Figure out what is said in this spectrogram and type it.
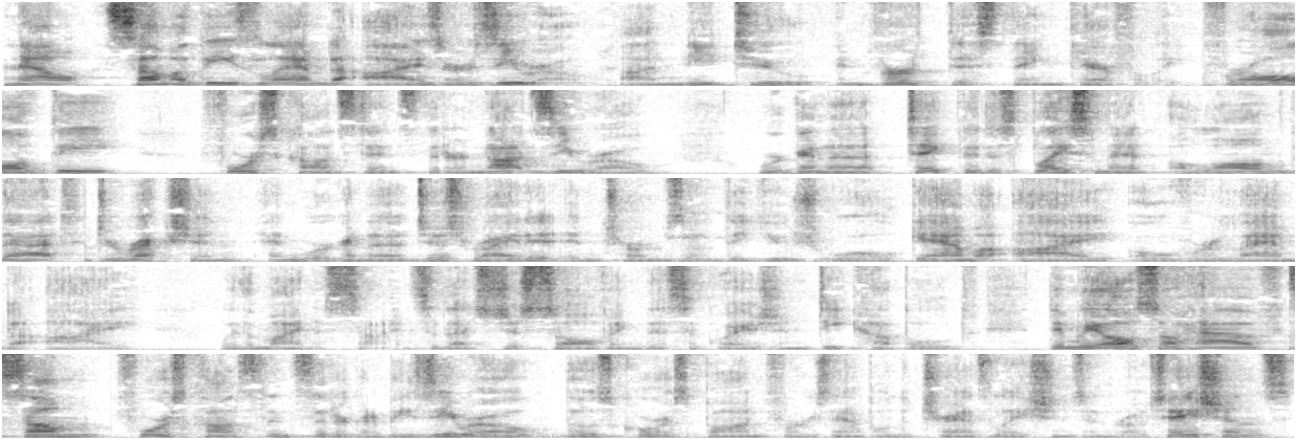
Now, some of these lambda i's are zero. I need to invert this thing carefully. For all of the force constants that are not zero, we're going to take the displacement along that direction and we're going to just write it in terms of the usual gamma i over lambda i with a minus sign. So that's just solving this equation decoupled. Then we also have some force constants that are going to be zero. Those correspond, for example, to translations and rotations.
